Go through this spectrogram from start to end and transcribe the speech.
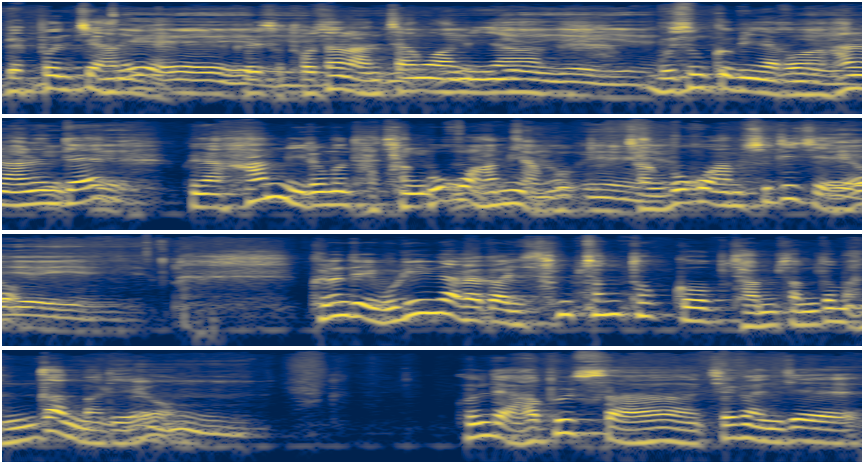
몇 번째 함이냐. 예, 예, 예, 그래서 예. 도산 안창호함이냐, 예, 예, 예, 예. 무슨 급이냐고 예, 하- 하는데 예, 예. 그냥 함 이름은 다 장보고함이에요. 장보- 예, 예. 장보고함 시리즈예요. 예, 예, 예. 그런데 우리나라가 3,000톤급 잠수함도 만든단 말이에요. 음. 그런데 아불사 제가 이제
